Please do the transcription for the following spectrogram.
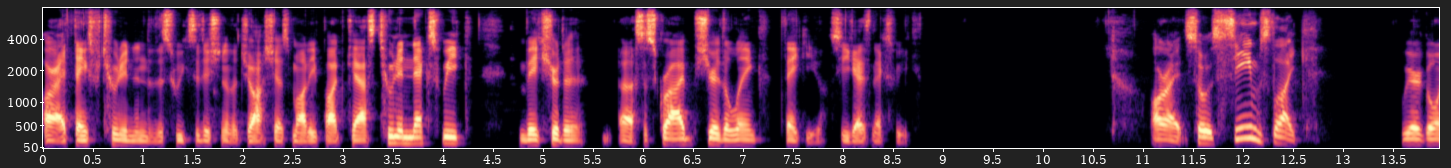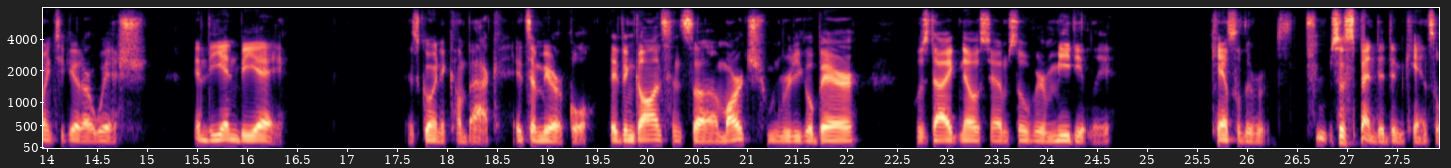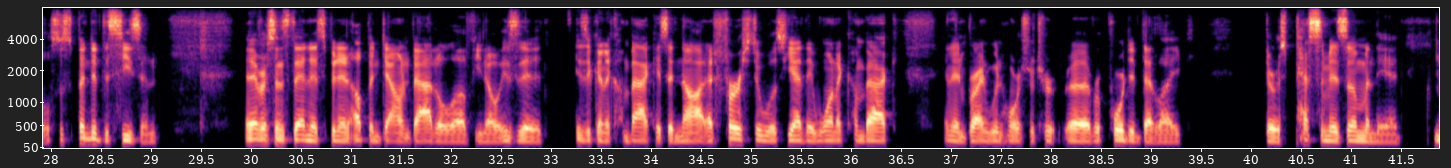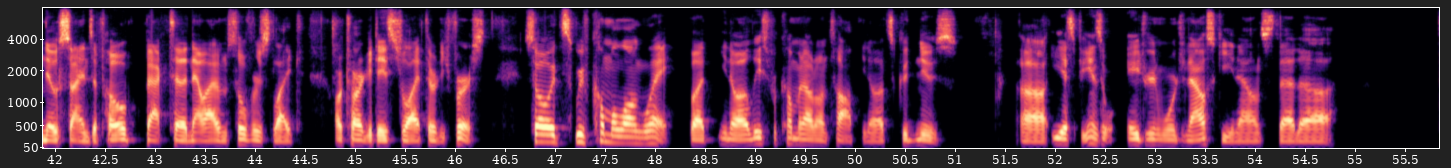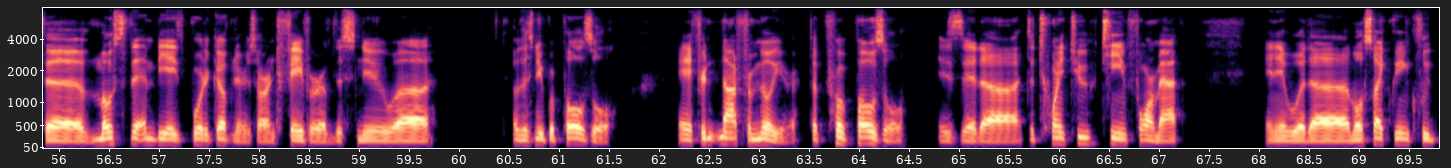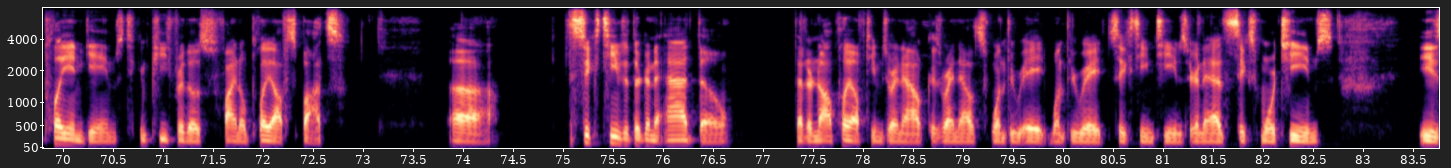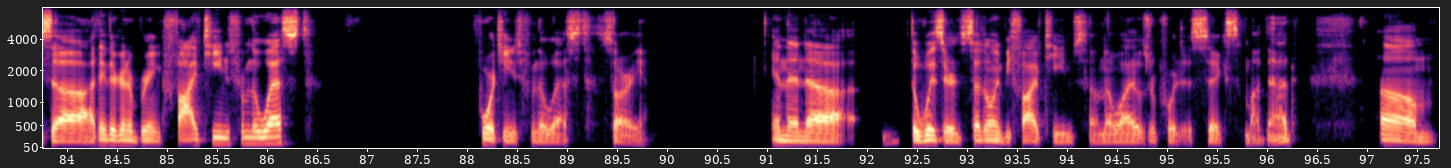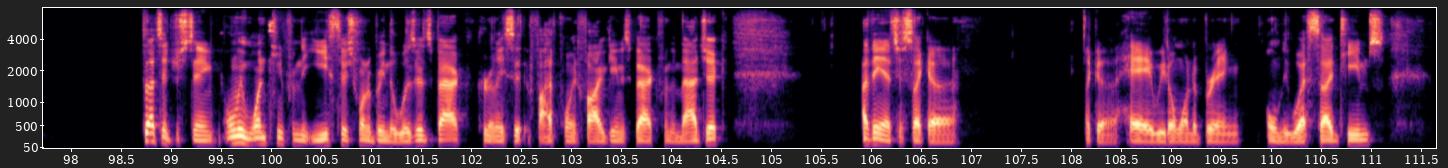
All right. Thanks for tuning into this week's edition of the Josh Asmati podcast. Tune in next week. Make sure to uh, subscribe, share the link. Thank you. See you guys next week. All right. So it seems like we are going to get our wish, and the NBA is going to come back. It's a miracle. They've been gone since uh, March when Rudy Gobert was diagnosed. Adam Silver immediately canceled the suspended, didn't cancel, suspended the season and ever since then it's been an up and down battle of you know is it is it going to come back? Is it not? At first it was yeah they want to come back. And then brian windhorst retur- uh, reported that like there was pessimism and they had no signs of hope. Back to now adam silver's like our target date is july 31st so it's we've come a long way but you know at least we're coming out on top. You know that's good news. Uh, espn's adrian wojnarowski announced that uh, the most of the NBA's board of governors are in favor of this new uh, of this new proposal. And if you're not familiar, the proposal is that uh, it's a 22 team format, and it would uh, most likely include play in games to compete for those final playoff spots. Uh, the six teams that they're going to add, though, that are not playoff teams right now, because right now it's one through eight, one through eight, 16 teams. They're going to add six more teams. Is uh, I think they're going to bring five teams from the West, four teams from the West. Sorry, and then uh, the Wizards. That'd only be five teams. I don't know why it was reported as six. My bad. Um, so that's interesting. Only one team from the East. They just want to bring the Wizards back. Currently sit five point five games back from the Magic. I think that's just like a like a hey, we don't want to bring only West Side teams.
